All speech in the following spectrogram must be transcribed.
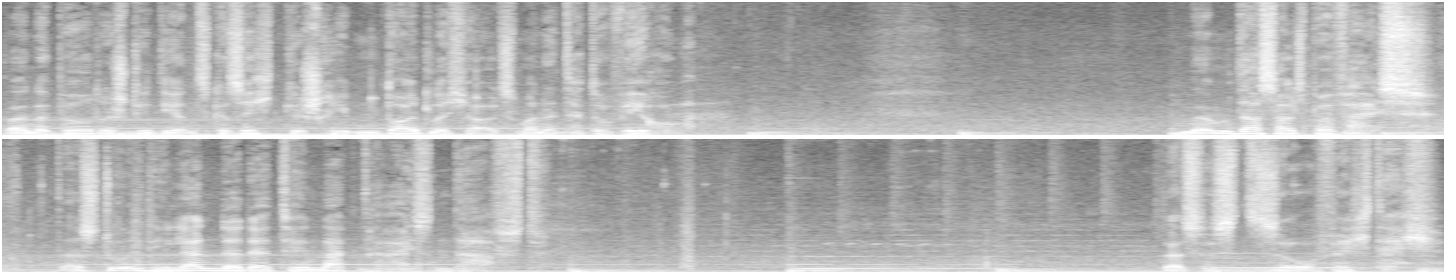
Deine Bürde steht dir ins Gesicht geschrieben, deutlicher als meine Tätowierungen. Nimm das als Beweis, dass du in die Länder der Tenakt reisen darfst. Das ist so wichtig.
